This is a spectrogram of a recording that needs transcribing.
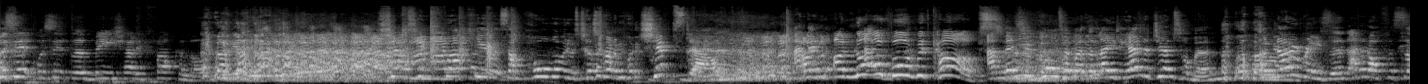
Was it was it the me shouting fuck a lot? Shouting fuck you at some poor woman who's just trying to put chips down. And I'm, I'm not on board with carbs. And then you called her both a lady and a gentleman for no reason, and an officer.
